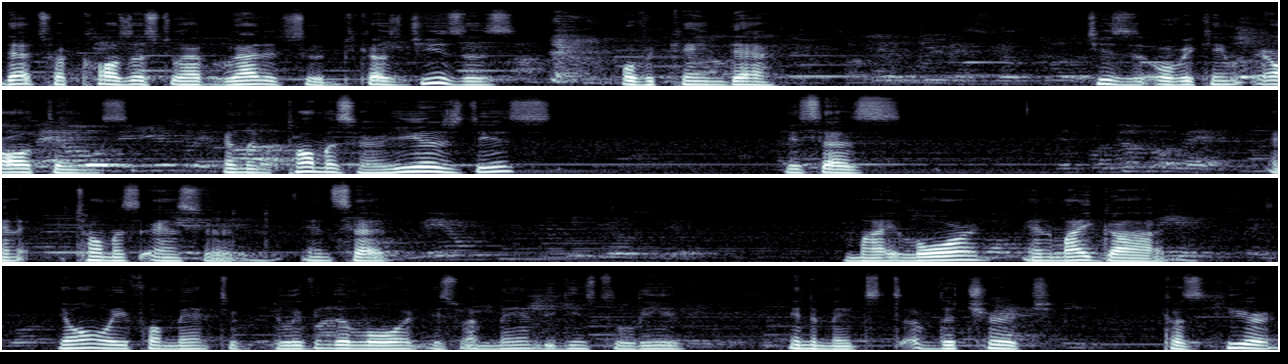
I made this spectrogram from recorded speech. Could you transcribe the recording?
That's what causes us to have gratitude because Jesus overcame death. Jesus overcame all things. And when Thomas hears this, he says, and Thomas answered and said, My Lord and my God. The only way for man to believe in the Lord is when man begins to live in the midst of the church. Because here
